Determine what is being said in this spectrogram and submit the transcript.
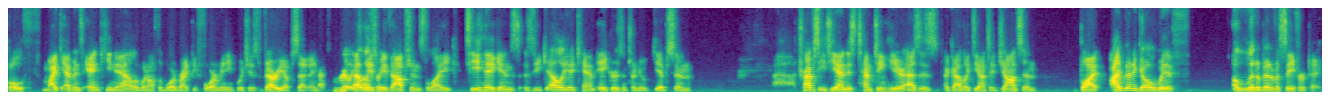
both Mike Evans and Keenan Allen went off the board right before me, which is very upsetting. That's really That leaves me with options like Tee Higgins, Zeke Elliott, Cam Akers, Antonio Gibson. Travis Etienne is tempting here, as is a guy like Diontae Johnson. But I'm going to go with a little bit of a safer pick,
